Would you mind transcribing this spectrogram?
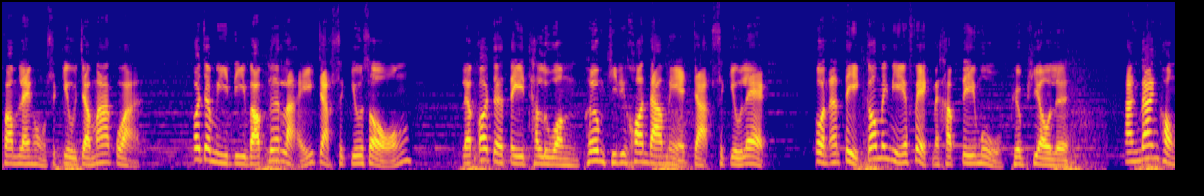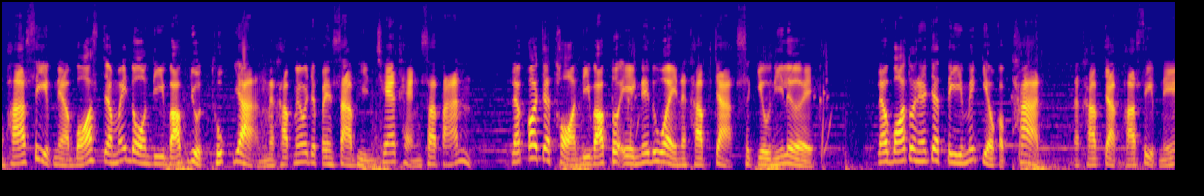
ความแรงของสกิลจะมากกว่า ก็จะมีดีบัฟเลือดไหลจากสกิล2แล้วก็จะตีทะลวงเพิ่มคิติคอนดาเมจจากสกิลแรกส่วนอันติก็ไม่มีเอฟเฟกต์นะครับตีหมู่เพียวๆเลย ทางด้านของพาสซีฟเนี่ยบอสจะไม่โดนดีบัฟหยุดทุกอย่างนะครับไม่ว่าจะเป็นสาบหินแช่แข็งสตันแล้วก็จะถอนดีบัฟตัวเองได้ด้วยนะครับจากสกิลนี้เลย แล้วบอสตัวนี้จะตีไม่เกี่ยวกับธาตุนะครับจากพาสซีฟนี้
